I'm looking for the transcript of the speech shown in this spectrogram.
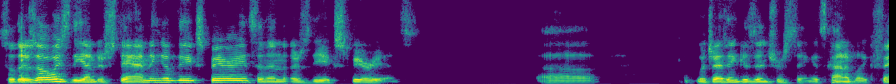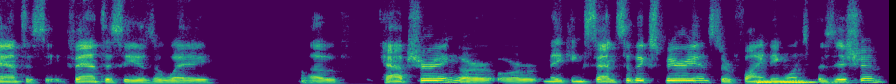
So there's always the understanding of the experience, and then there's the experience. Uh, which I think is interesting. It's kind of like fantasy. Fantasy is a way of capturing or, or making sense of experience or finding mm-hmm. one's position.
